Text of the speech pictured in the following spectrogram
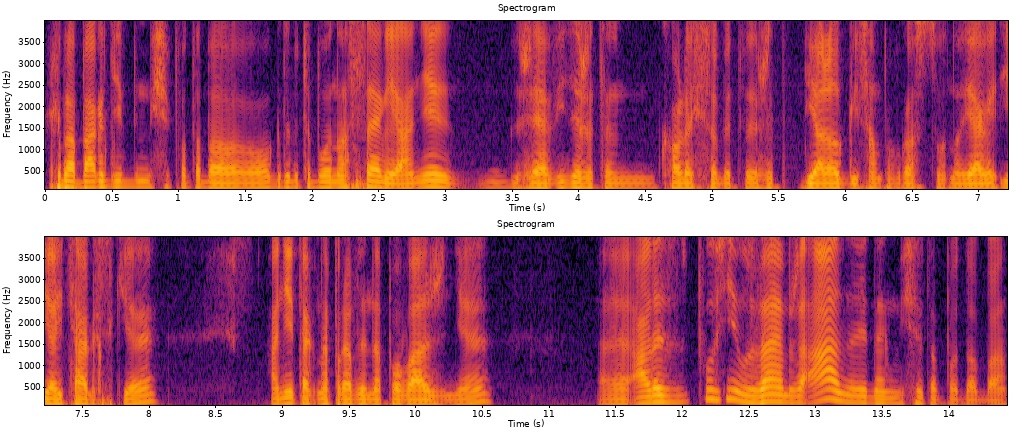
chyba bardziej by mi się podobało, gdyby to było na serię, a nie, że ja widzę, że ten koleś sobie, te, że te dialogi są po prostu no, jaj- jajcarskie, a nie tak naprawdę na poważnie. E, Ale później uznałem, że a, no jednak mi się to podoba.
